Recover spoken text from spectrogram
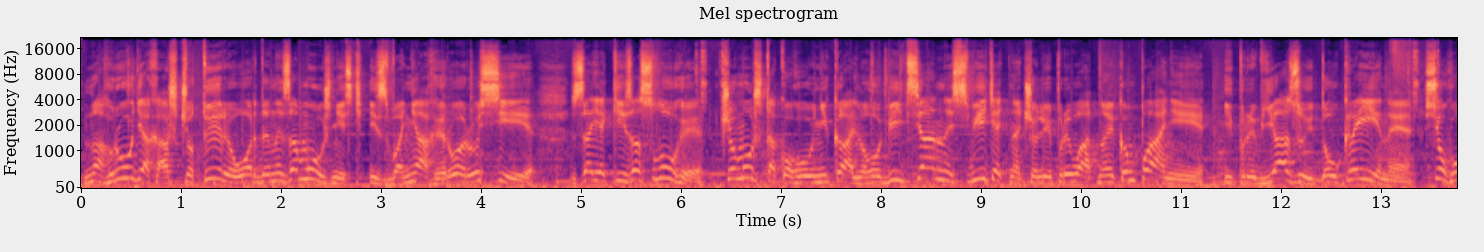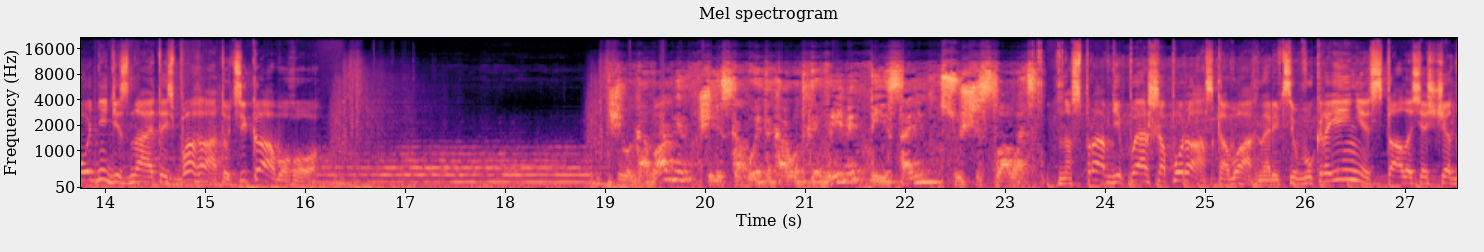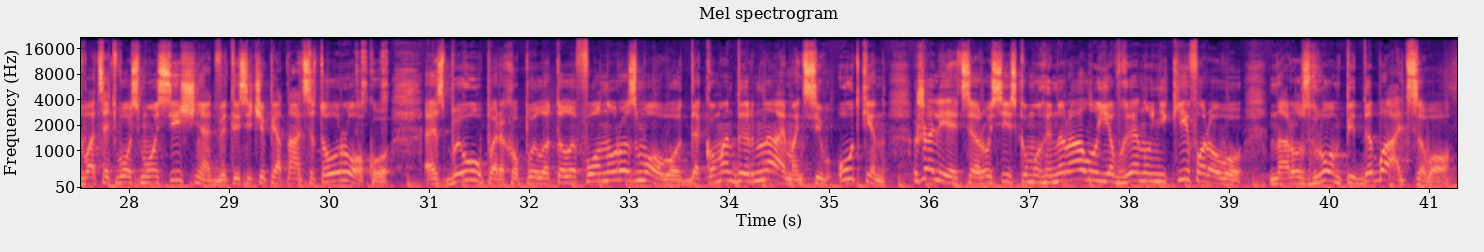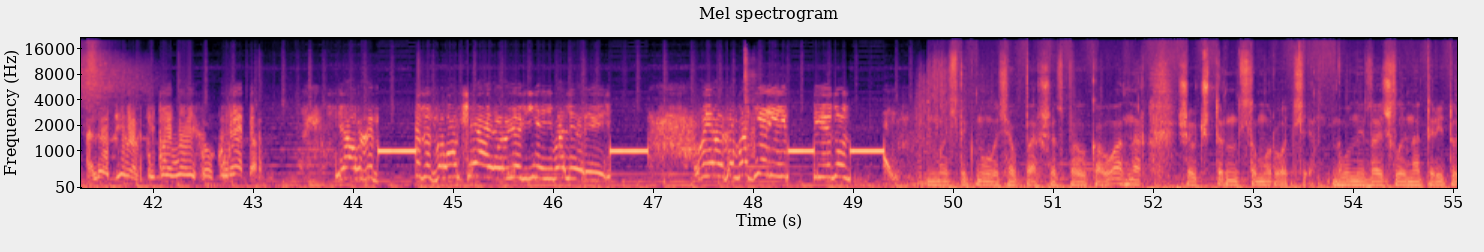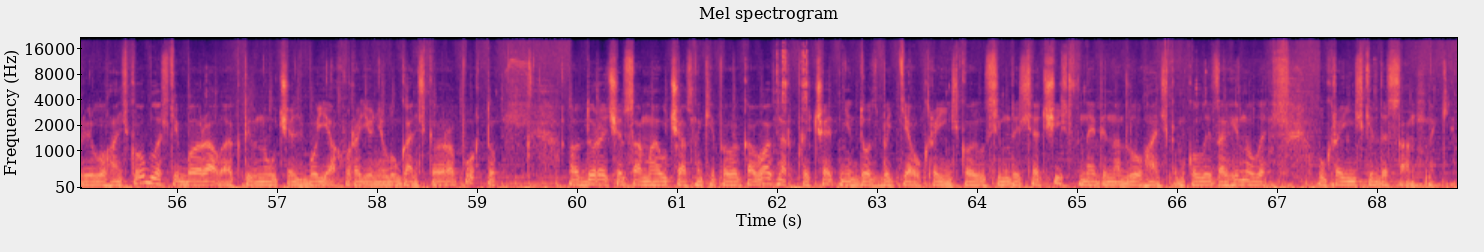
На грудях аж чотири ордени за мужність і звання Герой Росії. За які заслуги? Чому ж такого унікального бійця не світять на чолі приватної компанії і прив'язують до України? Сьогодні дізнаєтесь багато цікавого. ЧВК «Вагнер» через какое-то короткое время перестанет существовать. Насправді перша поразка вагнерівців в Україні сталася ще 28 січня 2015 року. СБУ перехопило телефонну розмову, де командир найманців Уткін жаліється російському генералу Євгену Нікіфорову на розгром під Дебальцево. Алло, к тебе выехал куратор. Я уже тут получаю, Евгений Валерьевич. У меня на потери. Ми стикнулися вперше з ПВК Вагнер ще в 2014 році. Вони зайшли на територію Луганської області, брали активну участь в боях в районі Луганського аеропорту. До речі, саме учасники ПВК Вагнер причетні до збиття українського Іл-76 в небі над Луганськом, коли загинули українські десантники.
